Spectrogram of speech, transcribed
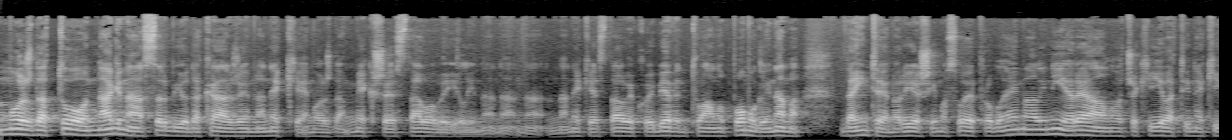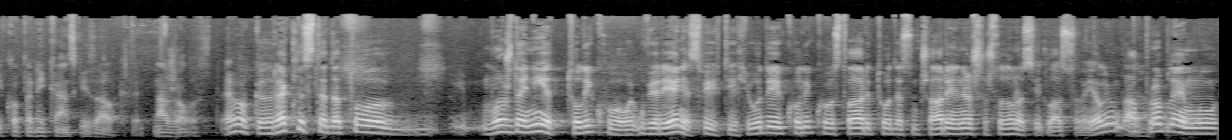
možda to nagna Srbiju, da kažem, na neke možda mekše stavove ili na, na, na, na neke stavove koji bi eventualno pomogli nama da interno riješimo svoje probleme, ali nije realno očekivati neki kopernikanski zaokret, nažalost. Evo, rekli ste da to možda i nije toliko uvjerenje svih tih ljudi koliko u stvari to desničari je nešto što donosi glasove. Je li onda problem u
